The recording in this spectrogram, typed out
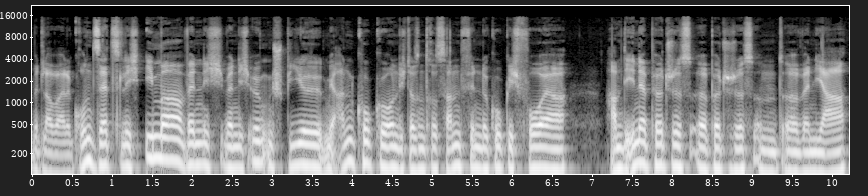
mittlerweile. Grundsätzlich immer, wenn ich, wenn ich irgendein Spiel mir angucke und ich das interessant finde, gucke ich vorher, haben die in der Purchase, äh, Purchases und äh, wenn ja,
